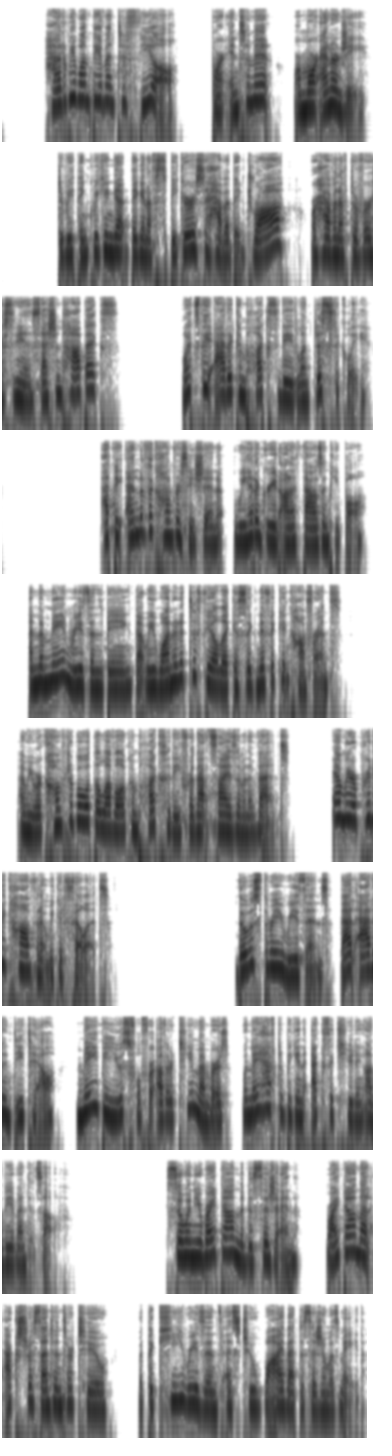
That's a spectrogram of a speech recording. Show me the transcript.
How do we want the event to feel? More intimate or more energy? Do we think we can get big enough speakers to have a big draw or have enough diversity in session topics? What's the added complexity logistically? At the end of the conversation, we had agreed on a thousand people, and the main reasons being that we wanted it to feel like a significant conference, and we were comfortable with the level of complexity for that size of an event, and we were pretty confident we could fill it. Those three reasons, that added detail, may be useful for other team members when they have to begin executing on the event itself. So when you write down the decision, write down that extra sentence or two with the key reasons as to why that decision was made.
